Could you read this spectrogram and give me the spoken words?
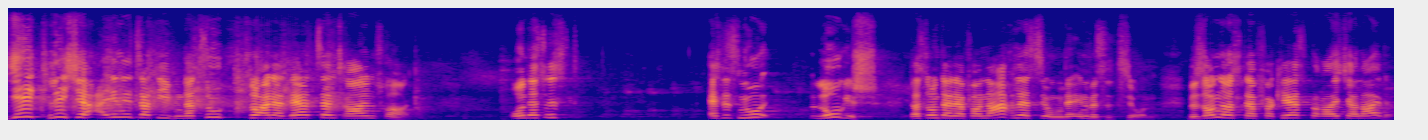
jegliche Initiativen dazu zu einer der zentralen Fragen. es ist nur logisch, dass unter der Vernachlässigung der Investitionen besonders der Verkehrsbereich leidet.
